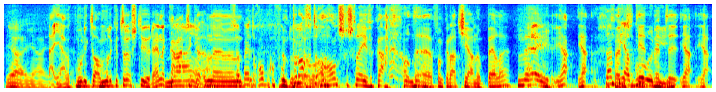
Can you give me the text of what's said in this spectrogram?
Ja, ja, ja. Nou ja, wat moet ik dan? Moet ik het terugsturen? En een Ja, kaartje, ja. een, eh, Zo ben je toch opgevoed een prachtige Johan? handgeschreven kaart van, eh, van Graziano Pelle. Nee. Ja, ja. Auguri. met, eh, ja, ja.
